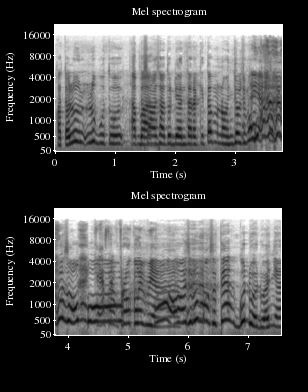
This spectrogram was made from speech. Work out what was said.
kata lu lu butuh Apa? salah satu di antara kita menonjol cuma gue gue sombong. kayak self proclaim ya Oh, cuma maksudnya gue dua-duanya.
